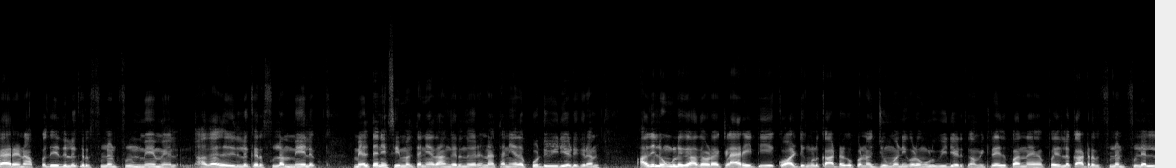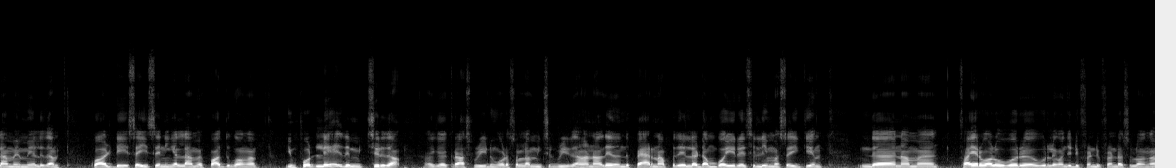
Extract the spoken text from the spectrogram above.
பேரே நாற்பது. இதில் இருக்கிறது ஃபுல் அண்ட் ஃபுல் மே மேல். அதாவது இதில் இருக்கிறது ஃபுல்லாக மேலே. மேல் தனியாக ஃபீமேல் தனியாக தான் அங்கேருந்து வர நான் தனியாக தான் போட்டு வீடியோ எடுக்கிறேன். அதில் உங்களுக்கு அதோட கிளாரிட்டி குவாலிட்டி உங்களுக்கு காட்டுறதுக்கு இப்போ நான் ஜூம் பண்ணி கூட உங்களுக்கு வீடியோ எடுத்து காமிக்கிறேன். இது பார்த்தேன் இப்போ இதில் காட்டுறது ஃபுல் அண்ட் ஃபுல் எல்லாமே மேலு தான். குவாலிட்டி சைஸு நீங்கள் எல்லாமே பார்த்துக்கோங்க. இம்போர்ட்லேயே இது மிக்சரு தான். ஓகே கிராஸ் ப்ரீடும் கூட சொல்லலாம் மிக்சர் ப்ரீடு தான். அதனால இது வந்து பேர் நாற்பது இல்லை டம்போ இரு சில்லி மசைக்கு. இந்த நம்ம ஃபயர் வால் ஒவ்வொரு ஊர்லேயும் கொஞ்சம் டிஃப்ரெண்ட் டிஃப்ரெண்ட்டாக சொல்லுவாங்க.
